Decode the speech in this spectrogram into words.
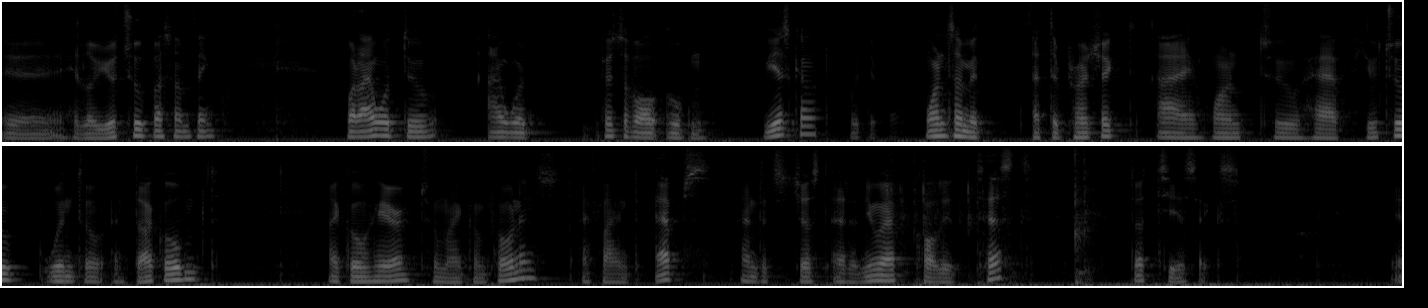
uh, hello YouTube or something. What I would do, I would first of all open VS Code with the once I'm at, at the project, I want to have YouTube window and dock opened. I go here to my components, I find apps, and it's just add a new app, call it test .tsx. Uh,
